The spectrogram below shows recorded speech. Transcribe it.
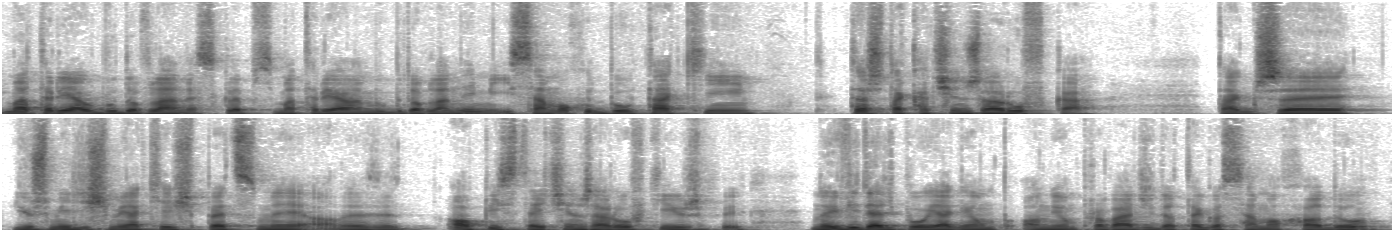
materiały budowlane, sklep z materiałami budowlanymi i samochód był taki też taka ciężarówka. Także już mieliśmy jakiś, powiedzmy, opis tej ciężarówki. Już, no i widać było, jak ją, on ją prowadzi do tego samochodu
